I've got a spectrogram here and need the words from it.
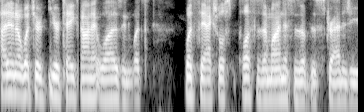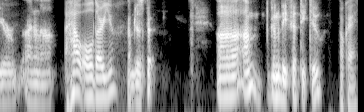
I didn't know what your your take on it was, and what's what's the actual pluses and minuses of this strategy, or I don't know. How old are you? I'm just. Uh, I'm going to be 52. Okay.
